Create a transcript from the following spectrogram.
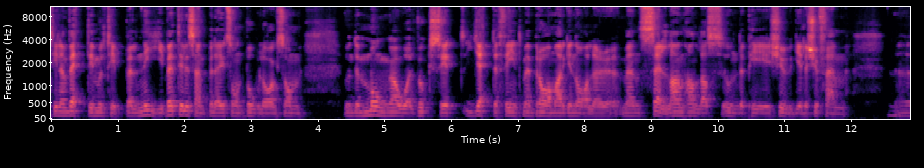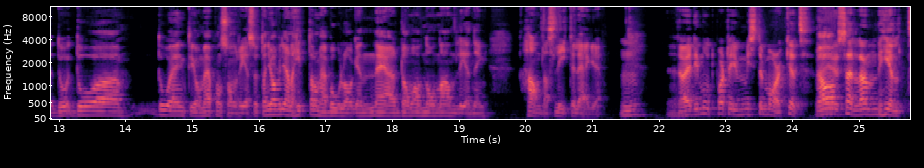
till en vettig multipel. Nibe till exempel är ju ett sånt bolag som under många år vuxit jättefint med bra marginaler men sällan handlas under P 20 eller 25. Eh, Då, då, då är inte jag med på en sån resa utan jag vill gärna hitta de här bolagen när de av någon anledning handlas lite lägre. Ja, din motpart är ju Mr Market. Det Ja. är ju sällan helt...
